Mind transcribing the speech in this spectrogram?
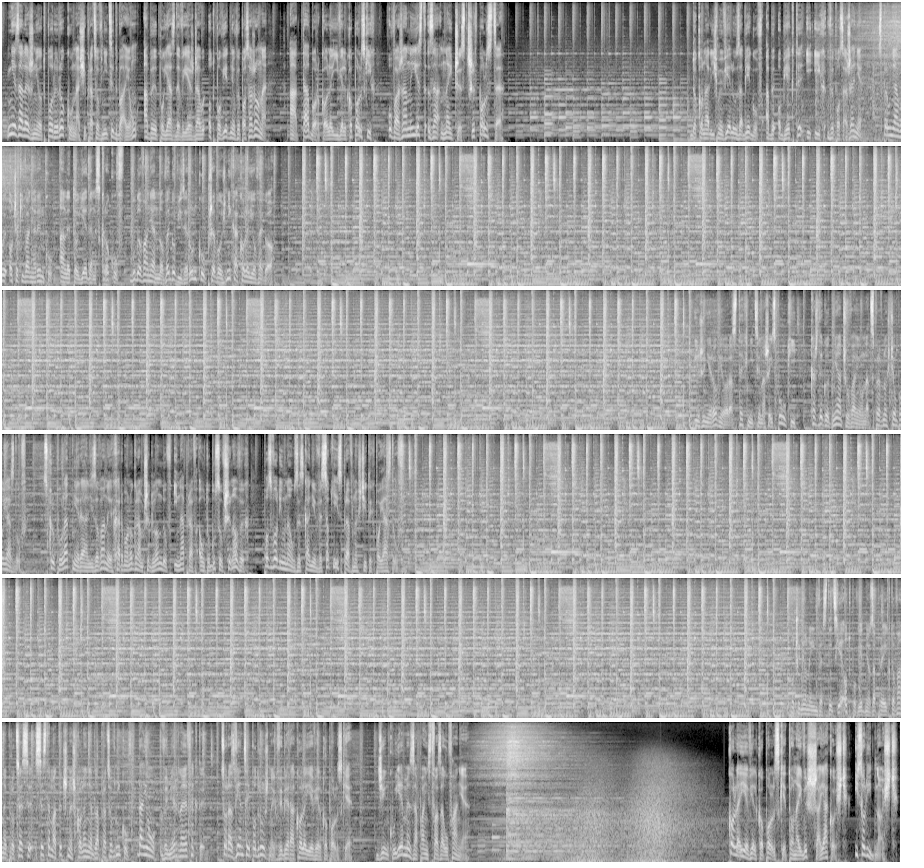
Niezależnie od pory roku nasi pracownicy dbają, aby pojazdy wyjeżdżały odpowiednio wyposażone, a tabor kolei wielkopolskich uważany jest za najczystszy w Polsce. Dokonaliśmy wielu zabiegów, aby obiekty i ich wyposażenie spełniały oczekiwania rynku, ale to jeden z kroków budowania nowego wizerunku przewoźnika kolejowego. Inżynierowie oraz technicy naszej spółki każdego dnia czuwają nad sprawnością pojazdów. Skrupulatnie realizowany harmonogram przeglądów i napraw autobusów szynowych pozwolił na uzyskanie wysokiej sprawności tych pojazdów. Poczynione inwestycje, odpowiednio zaprojektowane procesy, systematyczne szkolenia dla pracowników dają wymierne efekty. Coraz więcej podróżnych wybiera koleje wielkopolskie. Dziękujemy za Państwa zaufanie. Koleje wielkopolskie to najwyższa jakość i solidność.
